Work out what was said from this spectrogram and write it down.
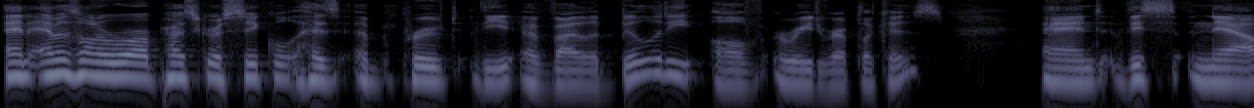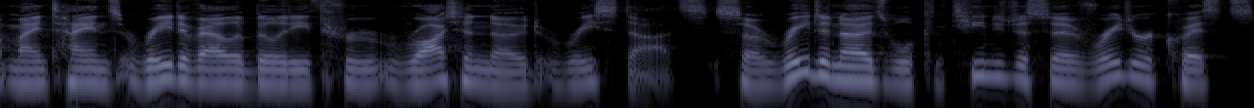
And Amazon Aurora PostgreSQL has improved the availability of read replicas and this now maintains read availability through writer node restarts. So reader nodes will continue to serve reader requests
